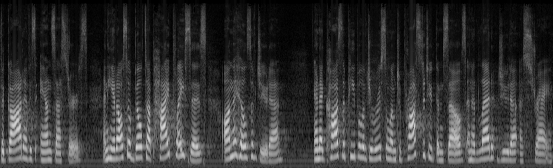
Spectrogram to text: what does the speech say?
the God of his ancestors, and he had also built up high places on the hills of Judah, and had caused the people of Jerusalem to prostitute themselves, and had led Judah astray.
